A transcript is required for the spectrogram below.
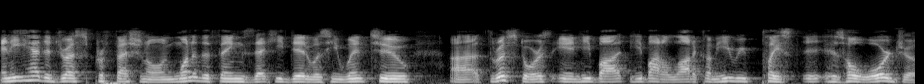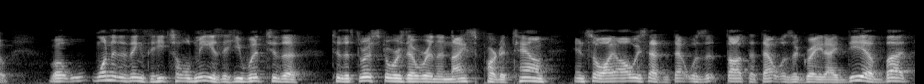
and he had to dress professional. And one of the things that he did was he went to uh, thrift stores and he bought he bought a lot of clothes. He replaced his whole wardrobe. But one of the things that he told me is that he went to the to the thrift stores that were in the nice part of town, and so I always thought that that was thought that that was a great idea. But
